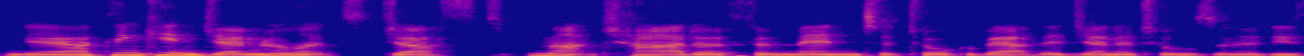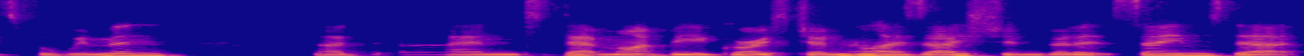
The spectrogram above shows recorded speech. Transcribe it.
Yeah, I think in general, it's just much harder for men to talk about their genitals than it is for women. And that might be a gross generalization, but it seems that,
